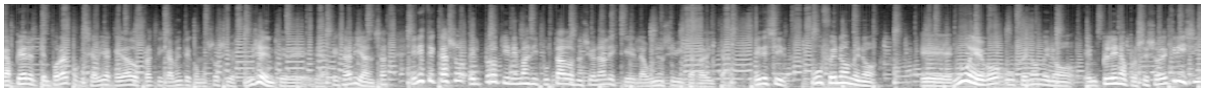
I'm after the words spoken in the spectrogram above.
capear el temporal porque se había quedado prácticamente como socio excluyente de, de, aquella alianza. En este caso, el PRO tiene más diputados nacionales que la Unión Cívica Radical. Es decir, un fenómeno eh, nuevo, un fenómeno en pleno proceso de crisis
